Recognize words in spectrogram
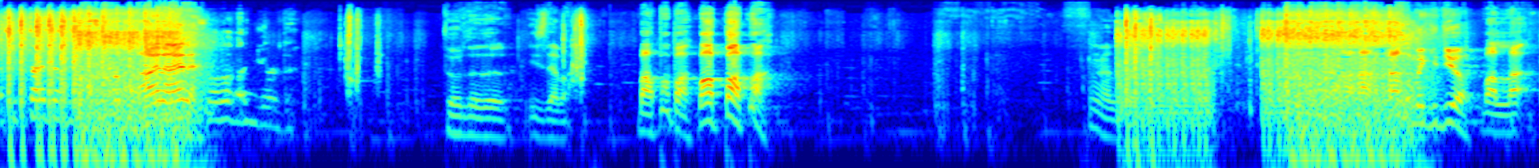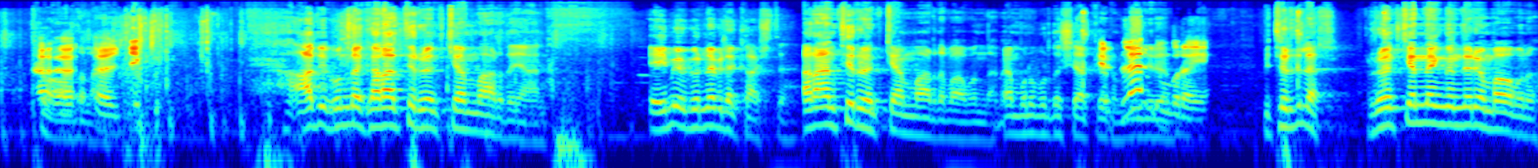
Açıktaydı. Aynen, aynen. Sonradan gördü. Dur dur dur. İzle bak. Bak bak bak bak bak bak. Allah. Aha takımı gidiyor valla. Ö- Aldılar. Ölecek. Abi bunda garanti röntgen vardı yani. Amy öbürüne bile kaçtı. Garanti röntgen vardı baba bunda. Ben bunu burada şey yapıyorum. Bitirdiler mi burayı? Bitirdiler. Röntgenden gönderiyorum baba bunu.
